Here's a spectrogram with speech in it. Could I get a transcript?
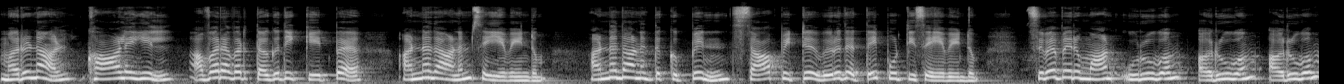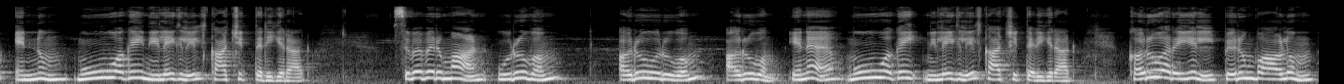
மறுநாள் காலையில் அவரவர் தகுதிக்கேற்ப அன்னதானம் செய்ய வேண்டும். அன்னதானத்துக்கு பின் சாப்பிட்டு விரதத்தை பூர்த்தி செய்ய வேண்டும். சிவபெருமான் உருவம் அருவம் அருவம் என்னும் மூவகை நிலைகளில் காட்சி தருகிறார். சிவபெருமான் உருவம் அரு உருவம் அருவம் என மூவகை நிலைகளில் காட்சி தருகிறார். கருவறையில் பெரும்பாலும்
